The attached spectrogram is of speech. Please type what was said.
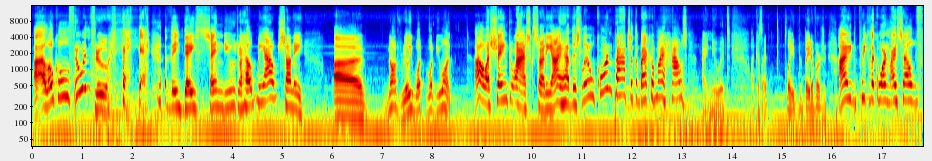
A local through and through. They send you to help me out, Sonny? Uh, not really. What What do you want? Oh, ashamed to ask, Sonny. I have this little corn patch at the back of my house. I knew it, because I played the beta version. I'd pick the corn myself,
